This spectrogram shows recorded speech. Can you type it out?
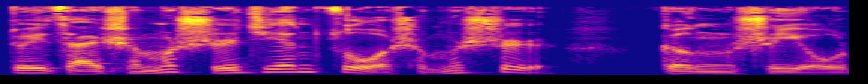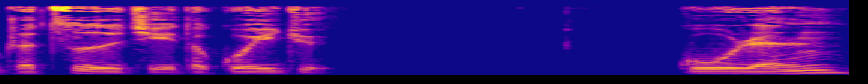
对在什么时间做什么事，更是有着自己的规矩。古人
